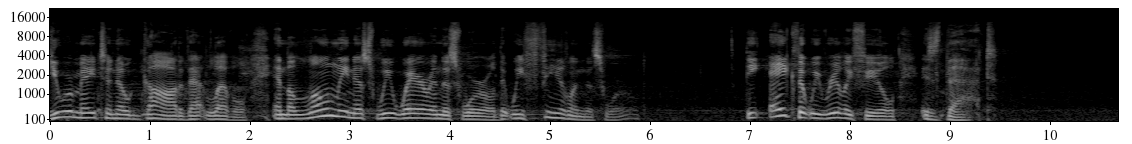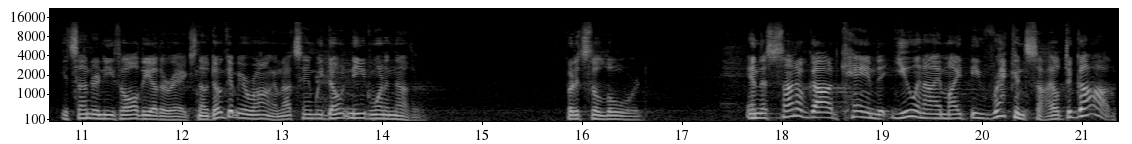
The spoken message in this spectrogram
you were made to know God at that level. And the loneliness we wear in this world, that we feel in this world, the ache that we really feel is that. It's underneath all the other aches. Now, don't get me wrong, I'm not saying we don't need one another, but it's the Lord. And the Son of God came that you and I might be reconciled to God.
